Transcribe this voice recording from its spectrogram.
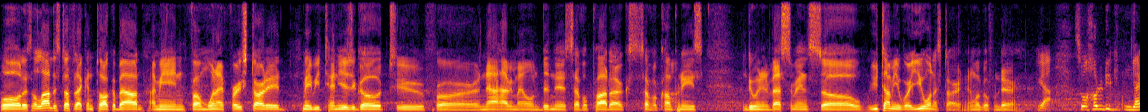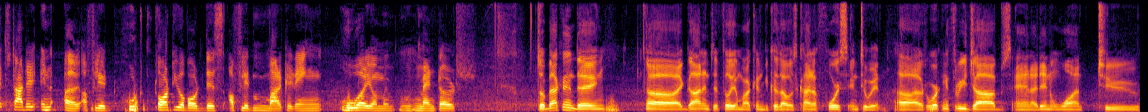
well, there's a lot of stuff that I can talk about. I mean, from when I first started, maybe 10 years ago, to for now having my own business, several products, several companies, doing investments. So you tell me where you want to start, and we'll go from there. Yeah. So how did you get started in uh, affiliate? Who taught you about this affiliate marketing? Who are your mentors? So back in the day, uh, I got into affiliate marketing because I was kind of forced into it. Uh, I was working three jobs, and I didn't want to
